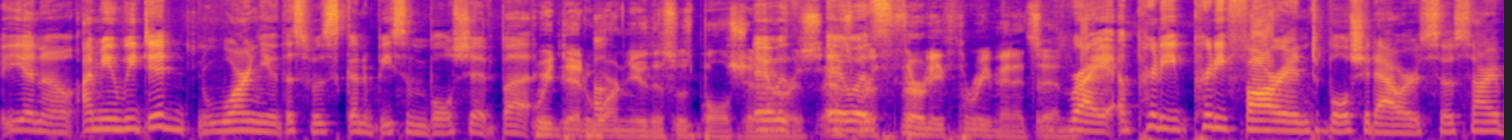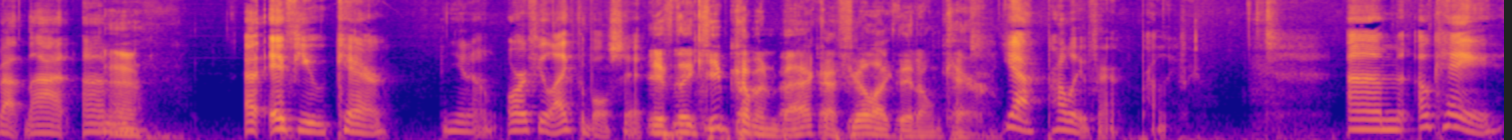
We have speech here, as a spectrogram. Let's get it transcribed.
you know, I mean, we did warn you this was going to be some bullshit, but We did warn you this was bullshit It was- hours it as we're was- 33 minutes in. right, a pretty pretty far into bullshit hours. So sorry about that. Um, Eh. uh, if you care, you know, or if you like the bullshit. If they keep coming back, I feel like they don't care. Yeah, probably fair. Probably fair. Um, okay.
